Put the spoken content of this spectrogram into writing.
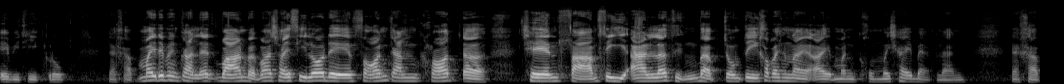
APT Group นะครับไม่ได้เป็นการ advance แบบว่าใช้ Zero Day ซ้อนกัน cross เอ่อ chain สามสี่อัน แล้วถึงแบบโจมตีเข้าไปข้างในอะไร มันคงไม่ใช่แบบนั้นนะครับ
